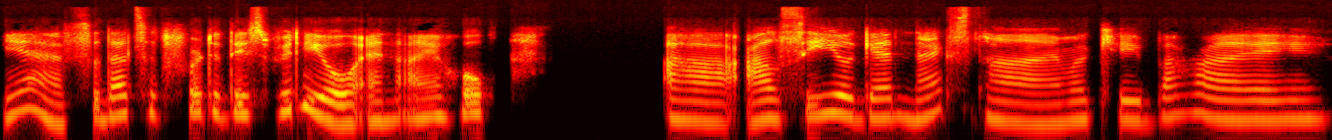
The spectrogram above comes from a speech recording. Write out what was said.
Yeah, so that's it for today's video, and I hope uh, I'll see you again next time. Okay, bye.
